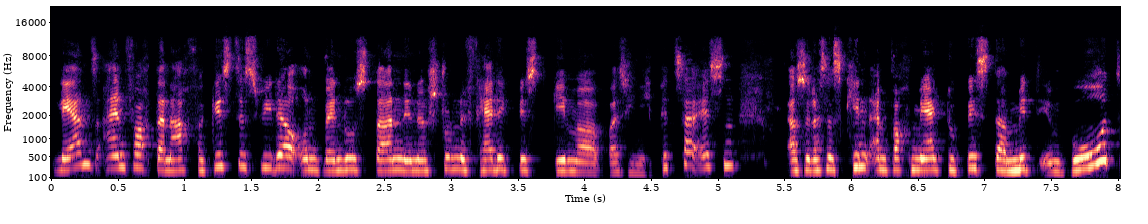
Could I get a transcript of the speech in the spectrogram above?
lern es einfach, danach vergisst es wieder und wenn du es dann in einer Stunde fertig bist, gehen wir, weiß ich nicht, Pizza essen. Also, dass das Kind einfach merkt, du bist da mit im Boot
